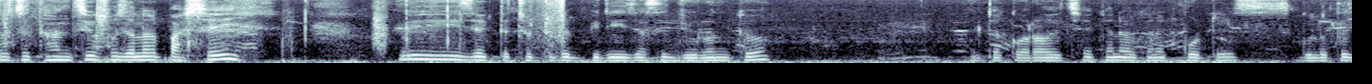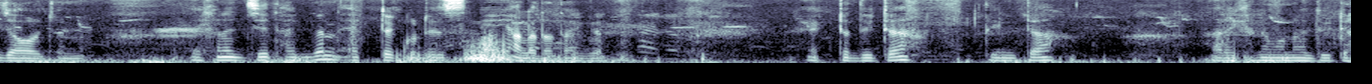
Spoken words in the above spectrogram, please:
হচ্ছে থানসি উপজেলার পাশেই ওই যে একটা ছোট্ট একটা ব্রিজ আছে, ঝুলন্ত। এটা করা হয়েছে এখানে ওখানে কোটেজগুলোতে যাওয়ার জন্য। এখানে যে থাকবেন, একটা কোটেজ নিয়ে আলাদা থাকবেন। একটা, দুইটা, তিনটা, আর এখানে মনে হয় দুইটা।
